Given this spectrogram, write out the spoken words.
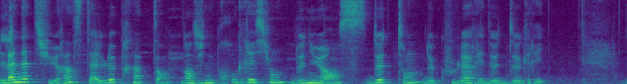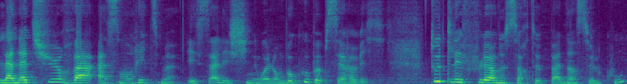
La nature installe le printemps dans une progression de nuances, de tons, de couleurs et de degrés. La nature va à son rythme, et ça, les Chinois l'ont beaucoup observé. Toutes les fleurs ne sortent pas d'un seul coup.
